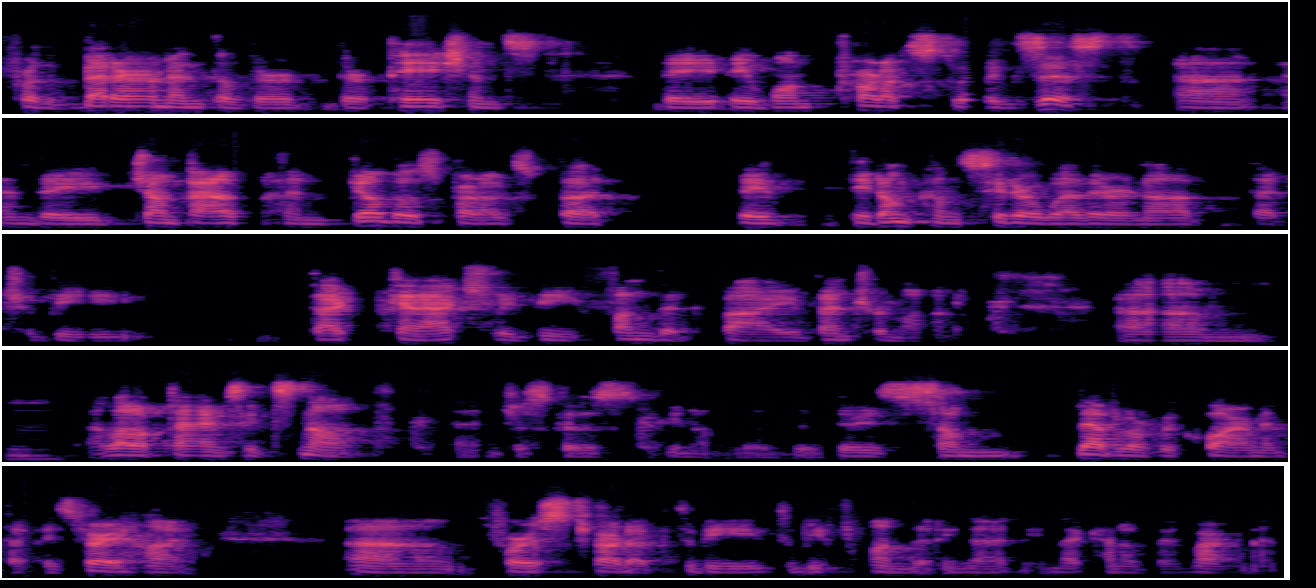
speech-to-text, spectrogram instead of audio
for the betterment of their their patients, they they want products to exist uh, and they jump out and build those products, but they they don't consider whether or not that should be that can actually be funded by venture money. Um, mm. A lot of times it's not, and just because you know there is some level of requirement that is very high um, for a startup to be to be funded in that in that kind of environment.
